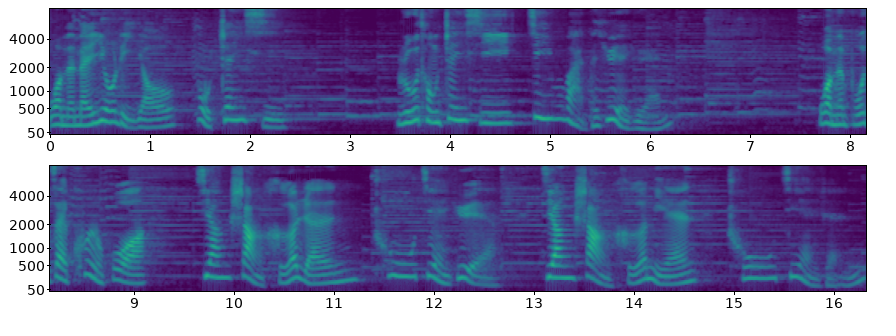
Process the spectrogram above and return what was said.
我们没有理由不珍惜，如同珍惜今晚的月圆。我们不再困惑江上何人初见月，江上何年初见人。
